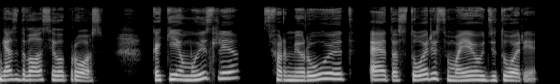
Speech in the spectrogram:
я задавала себе вопрос, какие мысли сформирует эта сторис у моей аудитории.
